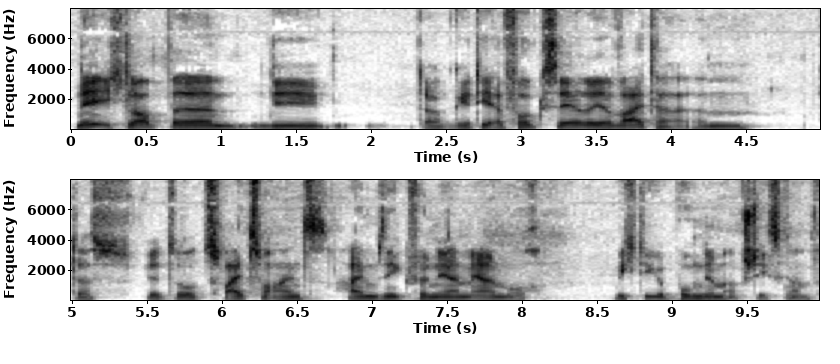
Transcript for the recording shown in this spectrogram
nee, ich glaube, äh, die, da geht die Erfolgsserie weiter. Ähm, das wird so 2 zu 1 Heimsieg für Neheim Ehrenbruch. Wichtige Punkte im Abstiegskampf.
